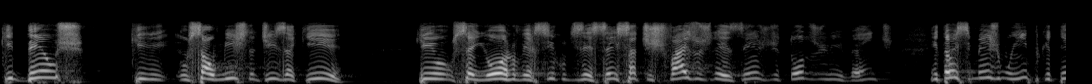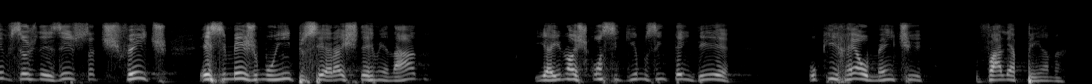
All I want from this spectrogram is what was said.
que Deus, que o salmista diz aqui, que o Senhor, no versículo 16, satisfaz os desejos de todos os viventes. Então, esse mesmo ímpio que teve seus desejos satisfeitos, esse mesmo ímpio será exterminado. E aí nós conseguimos entender o que realmente vale a pena.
